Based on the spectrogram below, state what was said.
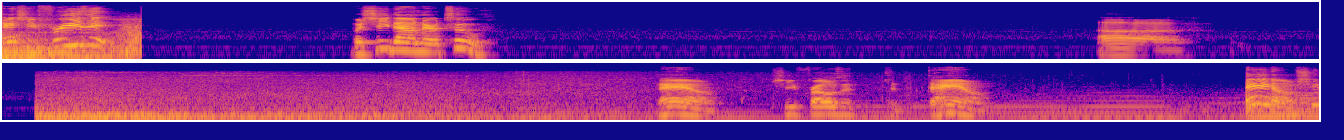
Can she freeze it? But she down there too. Uh. Damn. She froze it to damn. Damn, she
